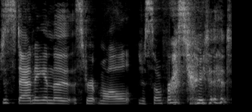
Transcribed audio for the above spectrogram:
just standing in the strip mall, just so frustrated.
